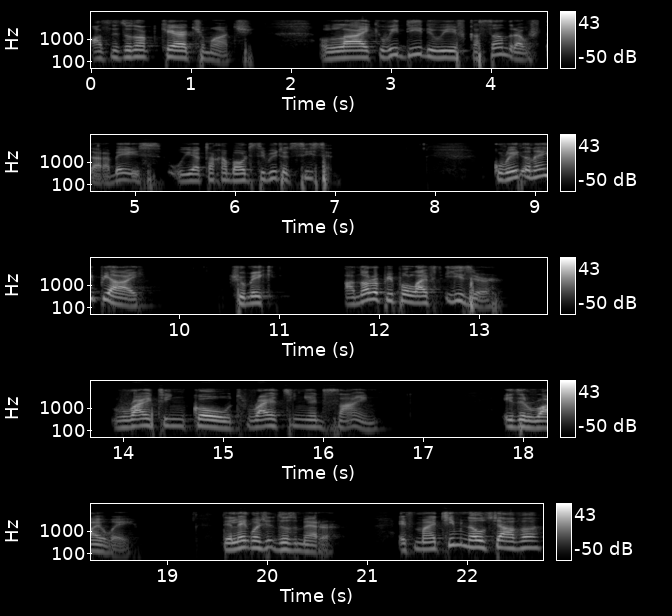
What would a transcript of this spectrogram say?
or they do not care too much. Like we did with Cassandra with database, we are talking about distributed system. Create an API to make another people life easier. Writing code, writing a design is the right way. The language doesn't matter. If my team knows Java,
